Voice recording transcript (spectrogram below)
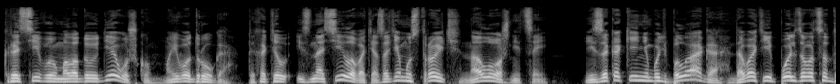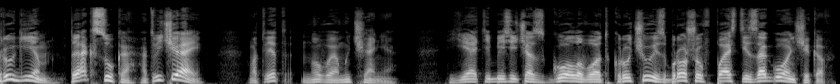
Красивую молодую девушку, моего друга, ты хотел изнасиловать, а затем устроить наложницей. И за какие-нибудь блага давать ей пользоваться другим. Так, сука, отвечай!» В ответ новое мычание. «Я тебе сейчас голову откручу и сброшу в пасти загонщиков.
